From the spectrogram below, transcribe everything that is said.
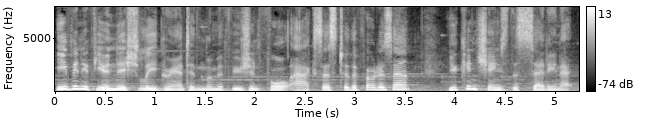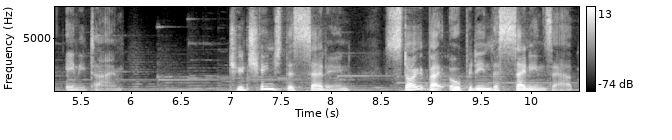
even if you initially granted LumaFusion full access to the Photos app, you can change the setting at any time. To change the setting, start by opening the Settings app,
